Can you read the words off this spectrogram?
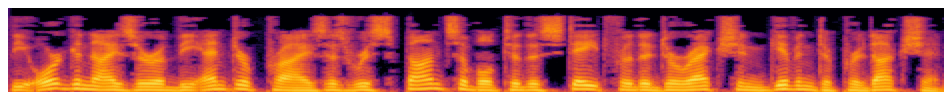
the organizer of the enterprise is responsible to the state for the direction given to production.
